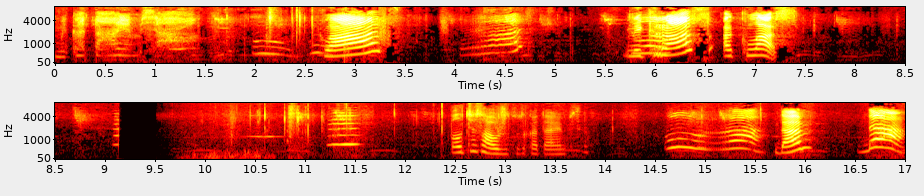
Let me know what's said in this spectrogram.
Мы катаемся. Класс. Раз. Не крас, а класс. Полчаса уже тут катаемся. Ура. Да? Да.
